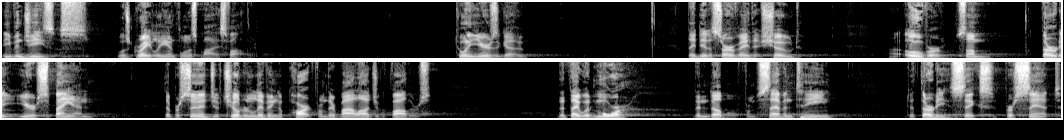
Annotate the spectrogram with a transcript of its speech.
Even Jesus was greatly influenced by his Father. 20 years ago, they did a survey that showed uh, over some 30 year span the percentage of children living apart from their biological fathers, that they would more than double from 17 to 36 percent.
